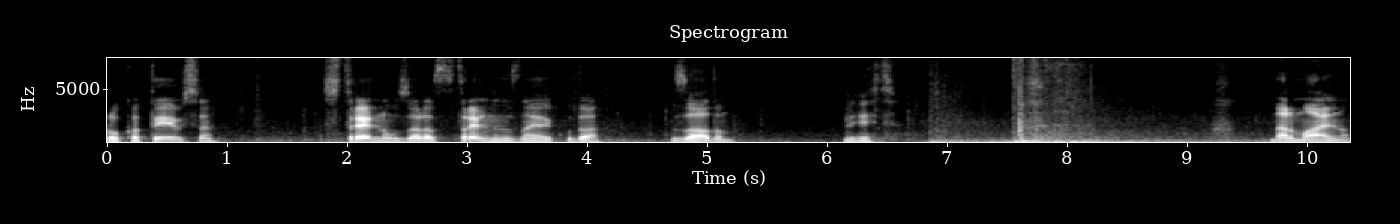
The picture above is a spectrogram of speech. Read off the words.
Прокатився. Стрельнув зараз, стрельне, не знаю куди. Задом. Дивіться. Нормально.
